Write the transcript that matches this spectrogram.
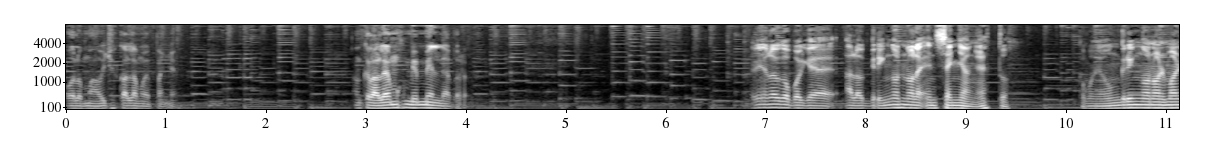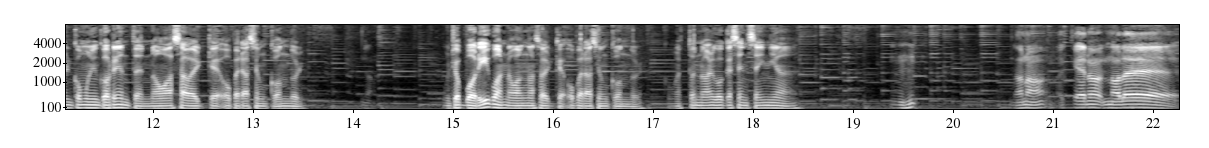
o los más bichos que hablamos español. Aunque lo hablemos bien mierda, pero Está bien loco porque a los gringos no les enseñan esto. Como que un gringo normal, común y corriente no va a saber qué es Operación Cóndor. no. Muchos boricuas no van a saber qué es Operación Cóndor. Como esto no es algo que se enseña... No, no, es que no, no le.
